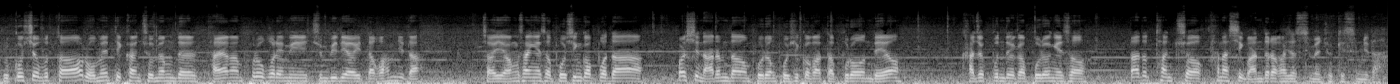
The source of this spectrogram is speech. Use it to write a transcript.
불꽃쇼부터 로맨틱한 조명들, 다양한 프로그램이 준비되어 있다고 합니다. 저희 영상에서 보신 것보다 훨씬 아름다운 보령 보실 것 같아 부러운데요. 가족분들과 보령에서 따뜻한 추억 하나씩 만들어 가셨으면 좋겠습니다.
